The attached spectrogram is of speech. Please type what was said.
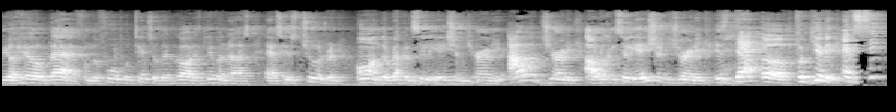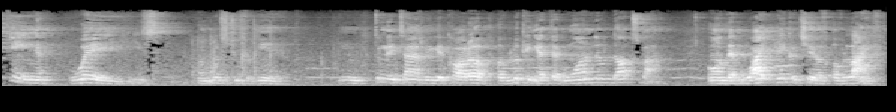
We are held back from the full potential that God has given us as His children on the reconciliation journey. Our journey, our reconciliation journey, is that of forgiving and seeking ways on which to forgive. Mm, too many times we get caught up of looking at that one little dark spot on that white handkerchief of life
